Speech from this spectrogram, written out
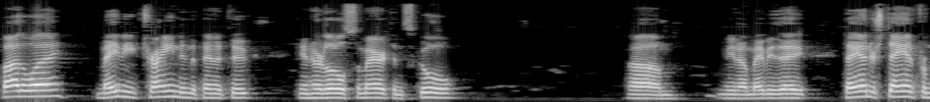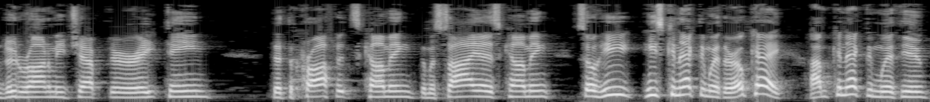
by the way, maybe trained in the Pentateuch in her little Samaritan school. Um, you know, maybe they, they understand from Deuteronomy chapter 18 that the prophet's coming, the Messiah is coming, So he, he's connecting with her. Okay, I'm connecting with you.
